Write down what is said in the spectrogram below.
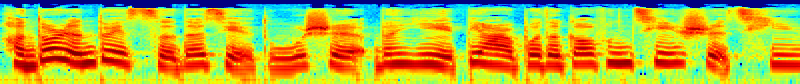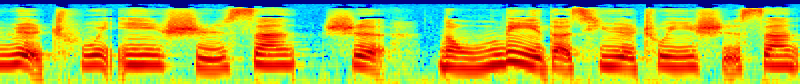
很多人对此的解读是，瘟疫第二波的高峰期是七月初一十三，是农历的七月初一十三。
